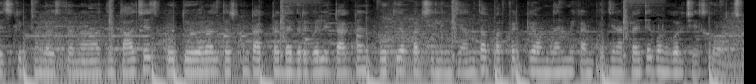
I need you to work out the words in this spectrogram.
డిస్క్రిప్షన్లో ఇస్తున్నాను. అతను కాల్ చేసి పూర్తి వివరాలు తెలుసుకుని ట్రాక్టర్ దగ్గరికి వెళ్ళి ట్రాక్టర్ని పూర్తిగా పరిశీలించి అంతా పర్ఫెక్ట్గా ఉందని మీకు అనిపించినట్లయితే కొనుగోలు చేసుకోవచ్చు.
